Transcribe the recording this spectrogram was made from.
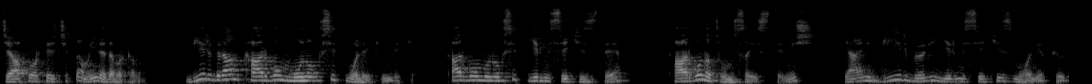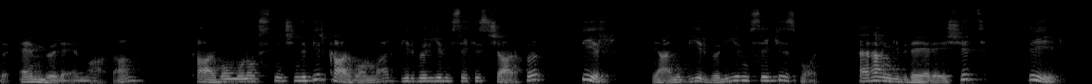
Cevap ortaya çıktı ama yine de bakalım. 1 gram karbon monoksit molekülündeki. Karbon monoksit 28'di. Karbon atomu sayısı demiş. Yani 1 bölü 28 mol yapıyordu M bölü MA'dan. Karbon monoksitin içinde bir karbon var. 1 bölü 28 çarpı 1. Yani 1 bölü 28 mol. Herhangi bir değere eşit değil.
